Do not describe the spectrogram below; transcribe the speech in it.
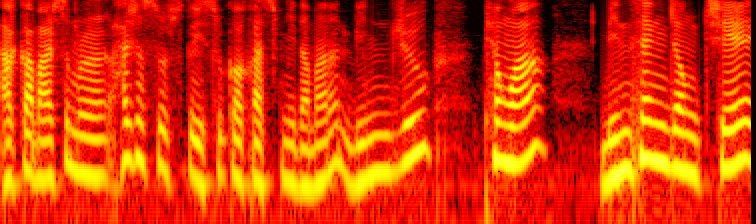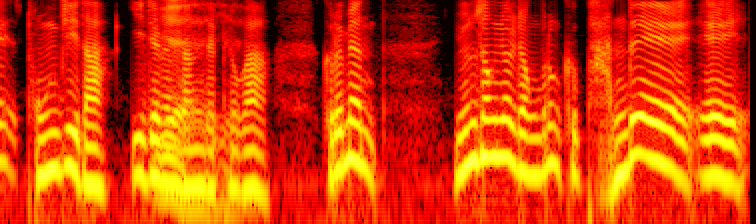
아까 말씀을 하셨을 수도 있을 것 같습니다만은 민주 평화 민생 정치의 동지다 이재명 예, 당대표가 예. 그러면 윤석열 정부는 그 반대의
